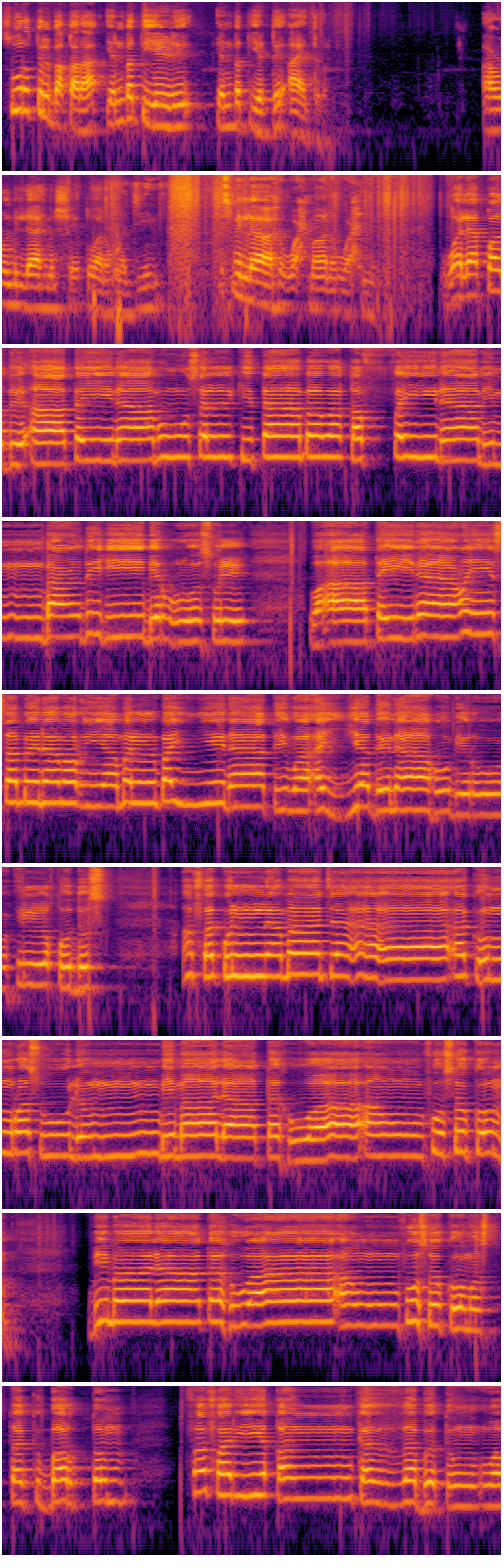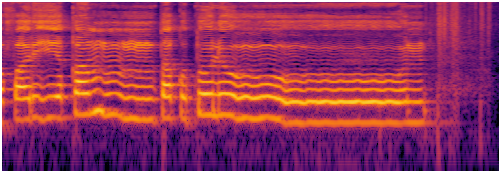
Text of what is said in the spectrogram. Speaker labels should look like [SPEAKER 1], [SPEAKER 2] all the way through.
[SPEAKER 1] سورة البقرة ينبتي ينبتي ينبتي எட்டு أعوذ بالله من الشيطان الرجيم بسم الله الرحمن الرحيم ولقد آتينا موسى الكتاب وقفينا من بعده بالرسل وآتينا عيسى ابن مريم البينات وأيدناه بروح القدس أفكلما جاءكم رسول بما لا تهوى أنفسكم بما لا تهوى أنفسكم استكبرتم ففريقا كذبتم وفريقا تقتلون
